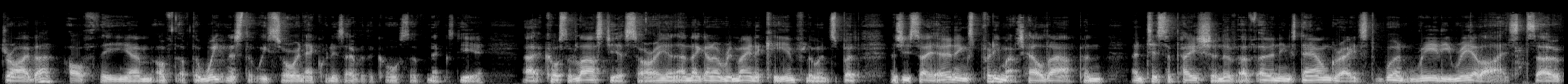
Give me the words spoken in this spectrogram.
driver of the um, of, of the weakness that we saw in equities over the course of next year uh, course of last year, sorry, and, and, they're going to remain a key influence. But as you say, earnings pretty much held up, and anticipation of, of earnings downgrades weren't really realised. So,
